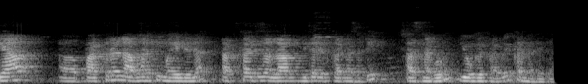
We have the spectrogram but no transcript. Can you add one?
या पात्र लाभार्थी महिलेला तात्काळ तिचा लाभ वितरित करण्यासाठी शासनाकडून योग्य कारवाई करण्यात येत आहे.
